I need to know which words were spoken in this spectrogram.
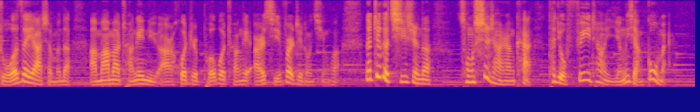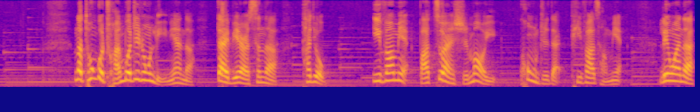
镯子呀什么的啊，妈妈传给女儿，或者婆婆传给儿媳妇儿这种情况，那这个其实呢，从市场上看，它就非常影响购买。那通过传播这种理念呢，戴比尔森呢，他就一方面把钻石贸易控制在批发层面，另外呢，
